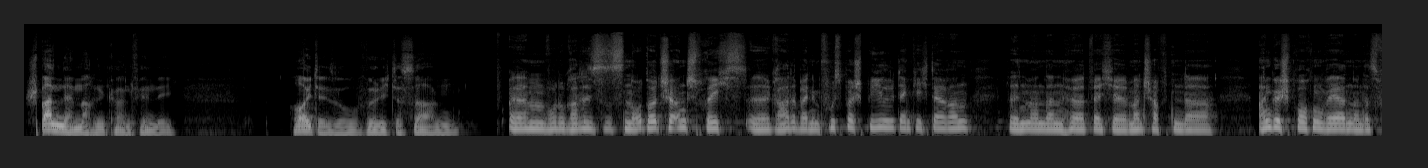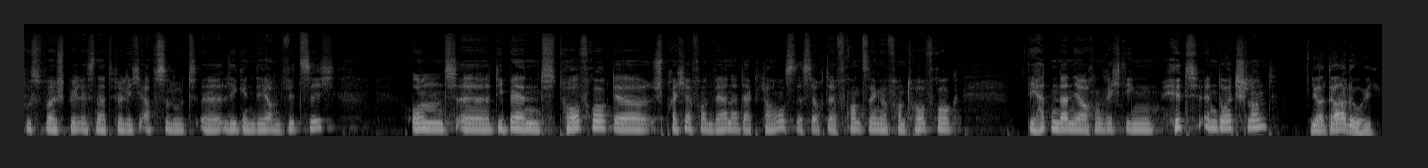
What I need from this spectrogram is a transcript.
spannender machen können, finde ich. Heute so, würde ich das sagen ähm, wo du gerade dieses Norddeutsche ansprichst, äh, gerade bei dem Fußballspiel denke ich daran, wenn man dann hört, welche Mannschaften da angesprochen werden. Und das Fußballspiel ist natürlich absolut äh, legendär und witzig. Und äh, die Band Torfrock, der Sprecher von Werner der Klaus, das ist ja auch der Frontsänger von Torfrock, die hatten dann ja auch einen richtigen Hit in Deutschland. Ja, dadurch,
